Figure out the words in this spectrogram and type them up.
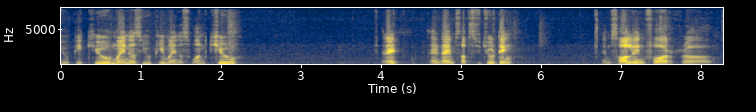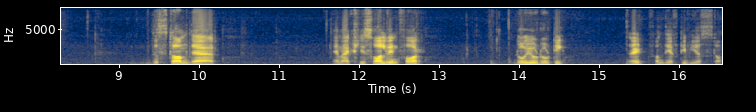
upq minus up minus 1 q right? And I am substituting I am solving for uh, this term there. I am actually solving for dou u dou t right from the FTBS term.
